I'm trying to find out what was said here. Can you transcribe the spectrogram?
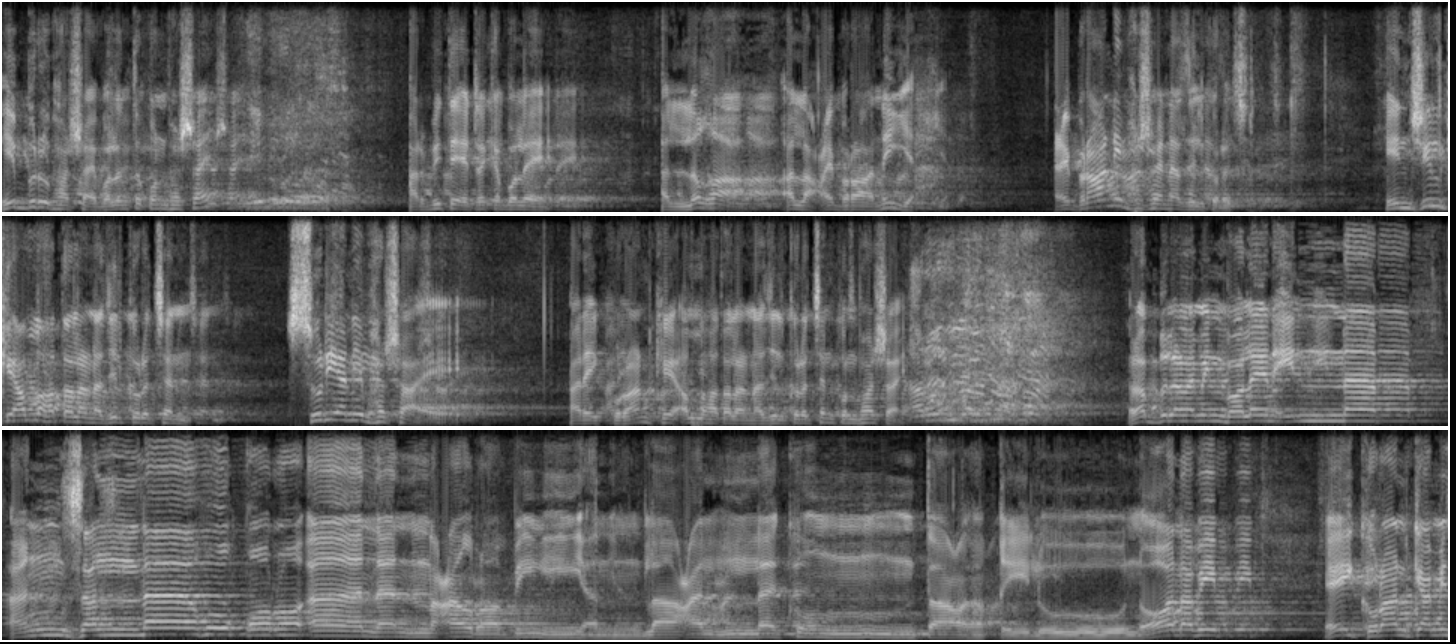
হিব্রু ভাষায়। বলেন তো কোন ভাষায়? আরবিতে এটাকে বলে আল্লাহ আল্লাহ ইব্রানিয়া ইব্রানি ভাষায় নাজিল করেছেন। ইনজিলকে আল্লাহ তাআলা নাজিল করেছেন সুরিয়ানি ভাষায়। আর এই কোরআনকে আল্লাহ তাআলা নাজিল করেছেন কোন ভাষায়? রব্বুল আলামিন বলেন ইন্না আনজালনাহু কুরআনান আরাবিয়ান লাআল্লাকুম তাকিলুন ও নবী এই কোরআনকে আমি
